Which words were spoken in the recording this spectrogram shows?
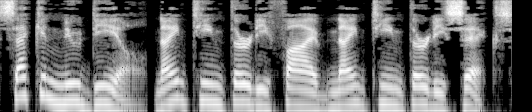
Second New Deal 1935–1936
